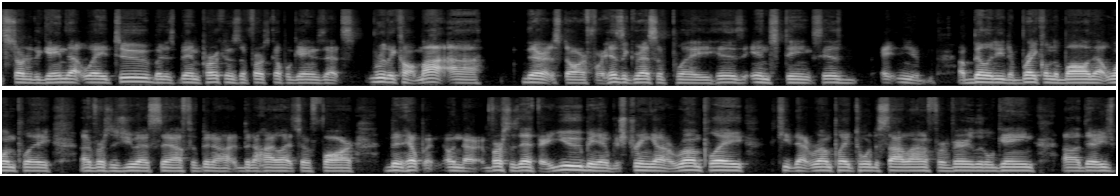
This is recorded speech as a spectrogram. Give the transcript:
started the game that way too, but it's been Perkins the first couple games that's really caught my eye there at Star for his aggressive play, his instincts, his you know, ability to break on the ball in that one play uh, versus USF has been a been a highlight so far. Been helping on the versus FAU, being able to string out a run play, keep that run play toward the sideline for very little gain. Uh, there, he's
